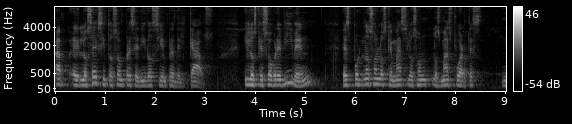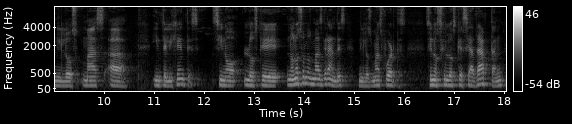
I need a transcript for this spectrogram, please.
ah, eh, los éxitos son precedidos siempre del caos y los que sobreviven es por, no son los que más lo son los más fuertes ni los más ah, inteligentes, sino los que no, no son los más grandes ni los más fuertes, sino los que se adaptan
